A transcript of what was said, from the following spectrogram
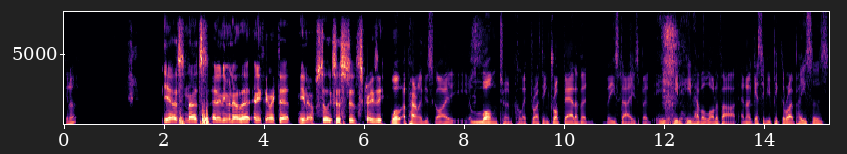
you know. Yeah, it's nuts. I didn't even know that anything like that, you know, still existed. It's crazy. Well, apparently this guy, long term collector, I think dropped out of it these days, but he, he'd he'd have a lot of art. And I guess if you pick the right pieces,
